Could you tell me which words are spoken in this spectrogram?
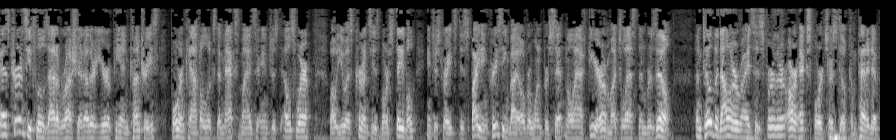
As currency flows out of Russia and other European countries, foreign capital looks to maximize their interest elsewhere. While U.S. currency is more stable, interest rates, despite increasing by over 1% in the last year, are much less than Brazil. Until the dollar rises further, our exports are still competitive.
